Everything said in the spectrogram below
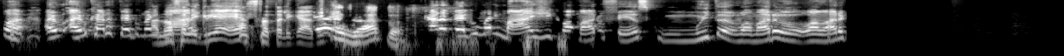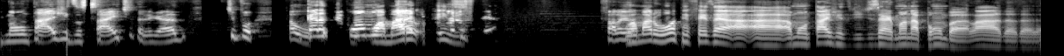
porra, aí, aí o cara pega uma A imagem, nossa alegria é essa, tá ligado? Exato. o cara pega uma imagem que o Amaro fez com muita, o Amaro, o Amaro montagem do site, tá ligado? Tipo, O, o cara pegou uma o Amaro montagem, o Amaro fez. Fala, O Amaro ontem fez a, a, a montagem de desarmando a bomba lá da, da, da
